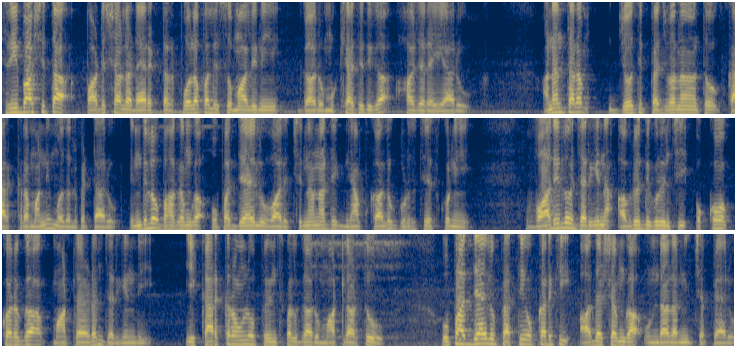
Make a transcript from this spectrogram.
శ్రీభాషిత పాఠశాల డైరెక్టర్ పోలపల్లి సుమాలిని గారు ముఖ్య అతిథిగా హాజరయ్యారు. అనంతరం జ్యోతి ప్రజ్వలనతో కార్యక్రమాన్ని మొదలుపెట్టారు. ఇందులో భాగంగా ఉపాధ్యాయులు వారి చిన్ననాటి జ్ఞాపకాలు గుర్తు చేసుకొని వారిలో జరిగిన అభివృద్ధి గురించి ఒక్కొక్కరుగా మాట్లాడడం జరిగింది. ఈ కార్యక్రమంలో ప్రిన్సిపల్ గారు మాట్లాడుతూ ఉపాధ్యాయులు ప్రతి ఒక్కరికి ఆదర్శంగా ఉండాలని చెప్పారు.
